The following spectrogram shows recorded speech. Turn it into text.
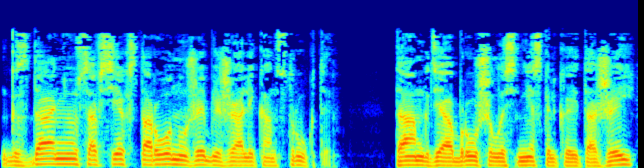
К зданию со всех сторон уже бежали конструкты. Там, где обрушилось несколько этажей,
